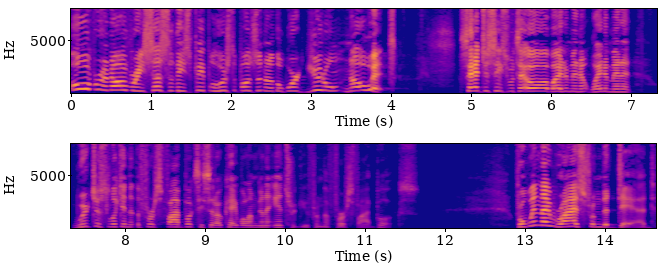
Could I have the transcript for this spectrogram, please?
Over and over, he says to these people who are supposed to know the word, You don't know it. Sadducees would say, Oh, wait a minute, wait a minute. We're just looking at the first five books. He said, Okay, well, I'm going to answer you from the first five books. For when they rise from the dead,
